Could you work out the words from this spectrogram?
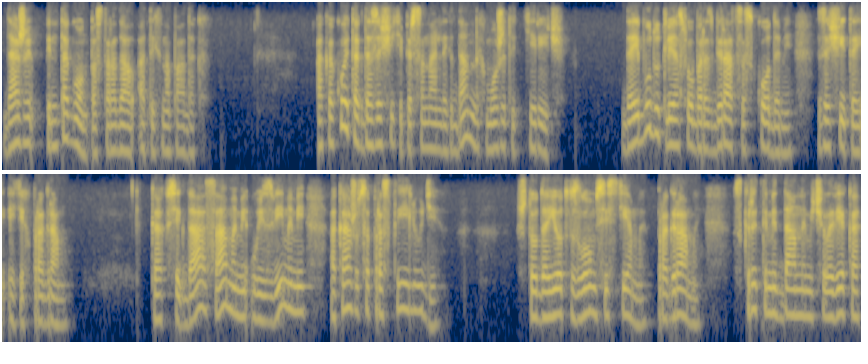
даже Пентагон пострадал от их нападок. О какой тогда защите персональных данных может идти речь? Да и будут ли особо разбираться с кодами, защитой этих программ? Как всегда, самыми уязвимыми окажутся простые люди. Что дает взлом системы, программы – Скрытыми данными человека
